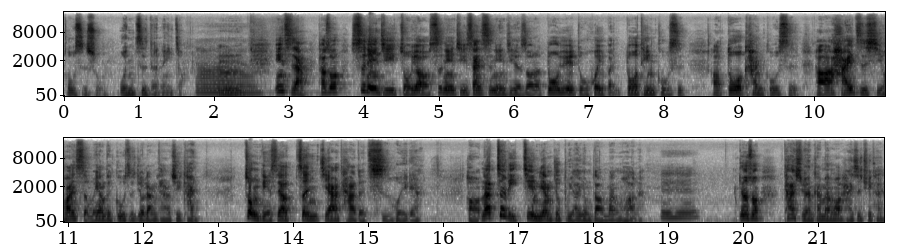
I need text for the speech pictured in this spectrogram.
故事书，文字的那一种，嗯，嗯，因此啊，他说四年级左右，四年级三四年级的时候呢，多阅读绘本，多听故事，好，多看故事，好，孩子喜欢什么样的故事就让他去看，重点是要增加他的词汇量，好，那这里尽量就不要用到漫画了，嗯哼。就是说，他喜欢看漫画，还是去看，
